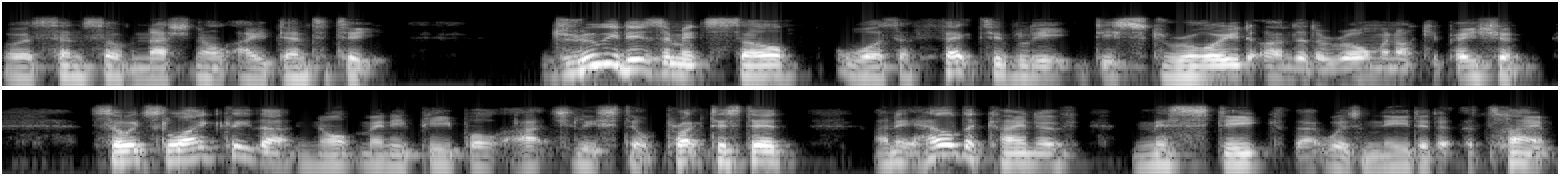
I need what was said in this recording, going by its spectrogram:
or a sense of national identity. Druidism itself was effectively destroyed under the Roman occupation. So it's likely that not many people actually still practiced it, and it held a kind of mystique that was needed at the time.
